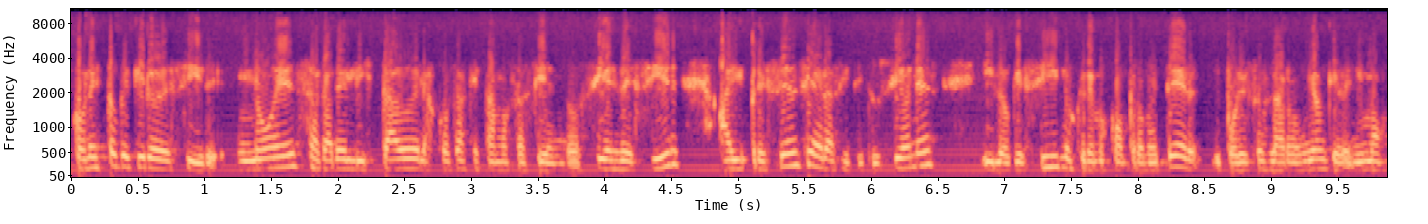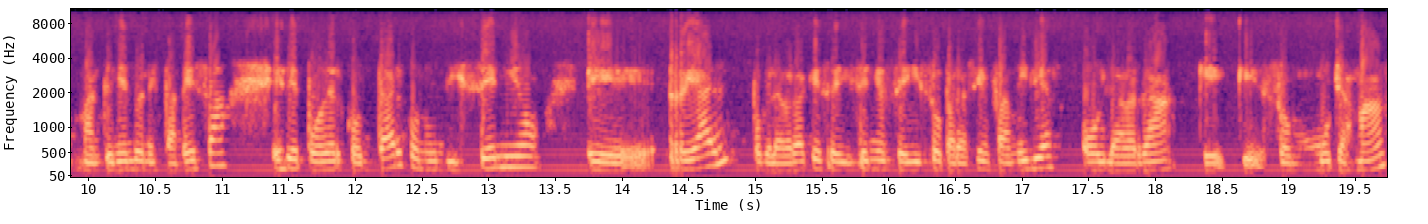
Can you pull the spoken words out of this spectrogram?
Con esto que quiero decir, no es sacar el listado de las cosas que estamos haciendo, sí es decir, hay presencia de las instituciones y lo que sí nos queremos comprometer, y por eso es la reunión que venimos manteniendo en esta mesa, es de poder contar con un diseño eh, real, porque la verdad que ese diseño se hizo para 100 familias, hoy la verdad que, que son muchas más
